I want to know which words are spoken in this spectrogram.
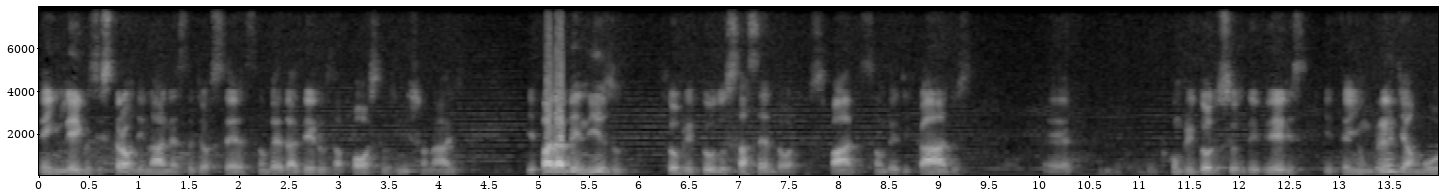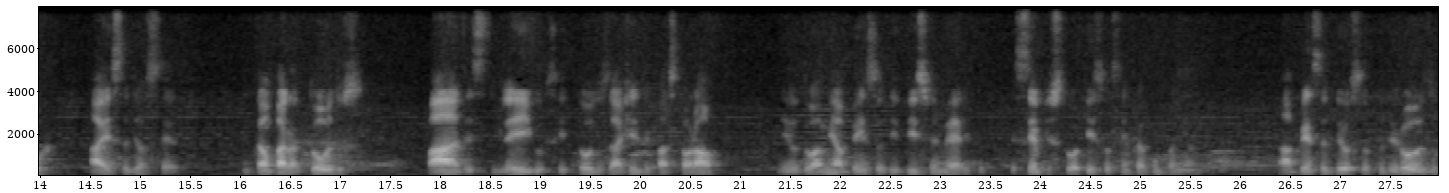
tem leigos extraordinários nessa diocese, são verdadeiros apóstolos missionários, e parabenizo, sobretudo, os sacerdotes. Os padres são dedicados, é, cumpridores dos seus deveres e têm um grande amor a essa diocese. Então, para todos, padres, leigos e todos os agentes pastoral, eu dou a minha bênção de bispo emérito. Eu sempre estou aqui, estou sempre acompanhando. A bênção de Deus Todo-Poderoso,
